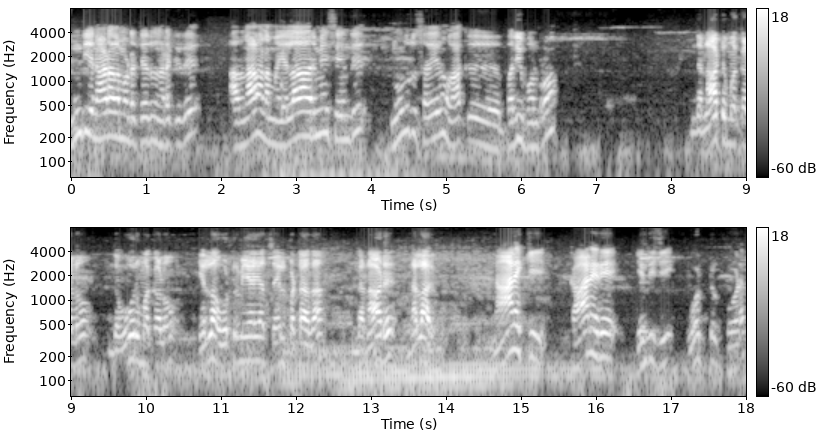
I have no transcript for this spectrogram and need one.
இந்திய நாடாளுமன்ற தேர்தல் நடக்குது. அதனால நம்ம எல்லாருமே சேர்ந்து நூறு சதவீதம் வாக்கு பதிவு பண்றோம். இந்த நாட்டு மக்களும் இந்த ஊர் மக்களும் எல்லாம் ஒற்றுமையா செயல்பட்டாதான் இந்த நாடு நல்லா இருக்கும். நாளைக்கு காலையிலே எந்திரிச்சு ஓட்டு போட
